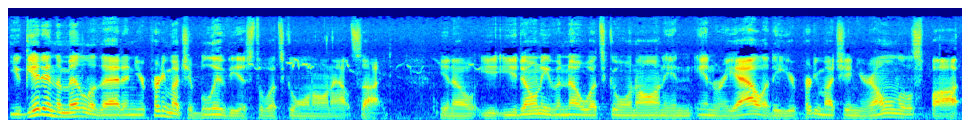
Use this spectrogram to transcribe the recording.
you get in the middle of that and you're pretty much oblivious to what's going on outside you know, you, you don't even know what's going on in, in reality. You're pretty much in your own little spot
